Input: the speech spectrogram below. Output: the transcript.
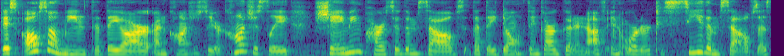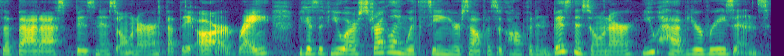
This also means that they are, unconsciously or consciously, shaming parts of themselves that they don't think are good enough in order to see themselves as the badass business owner that they are, right? Because if you are struggling with seeing yourself as a confident business owner, you have your reasons.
